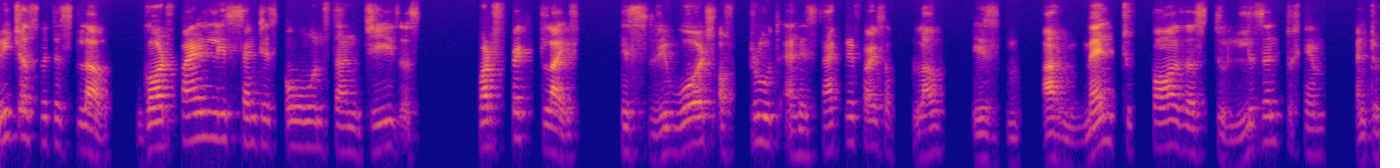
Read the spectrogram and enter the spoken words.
reach us with his love God finally sent his own son Jesus perfect life his rewards of truth and his sacrifice of love is are men to cause us to listen to him and to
